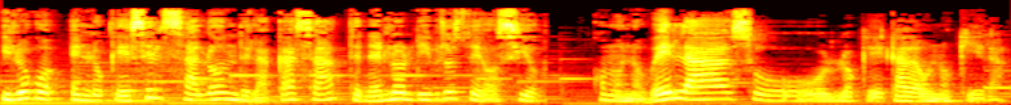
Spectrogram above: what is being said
Y luego, en lo que es el salón de la casa, tener los libros de ocio, como novelas o lo que cada uno quiera.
